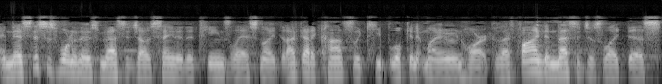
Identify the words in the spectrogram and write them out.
And this, this is one of those messages I was saying to the teens last night that I've got to constantly keep looking at my own heart because I find in messages like this,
